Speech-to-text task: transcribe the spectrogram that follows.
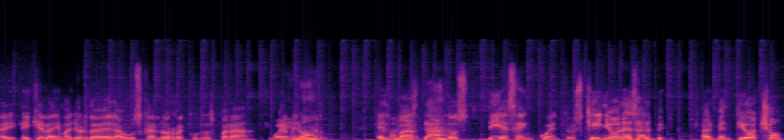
Hay, que la mayor deberá buscar los recursos para bueno, el bar en los 10 encuentros. Quiñones al, al 28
